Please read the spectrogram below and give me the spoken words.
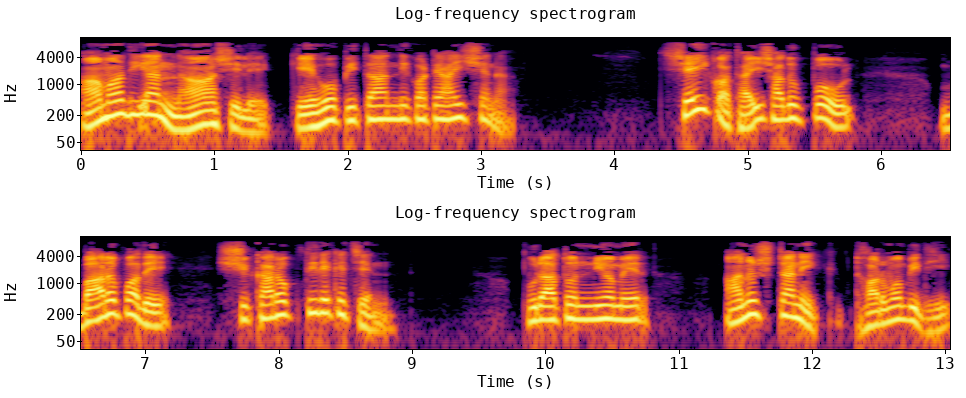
আমাদিয়া না আসিলে কেহ পিতার নিকটে আইসে না? সেই কথাই সাধু পৌল বারো পদে স্বীকারোক্তি রেখেছেন। পুরাতন নিয়মের আনুষ্ঠানিক ধর্মবিধি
